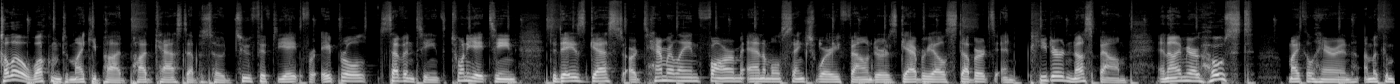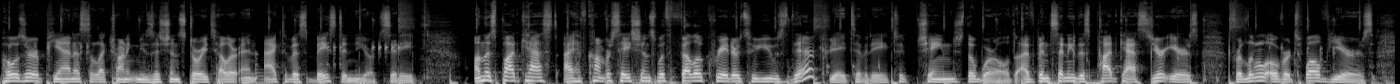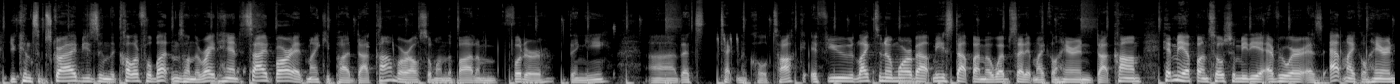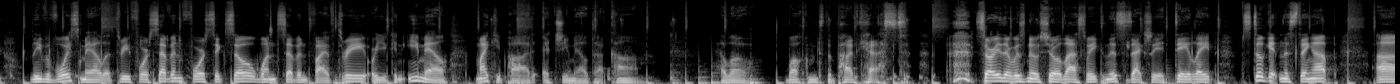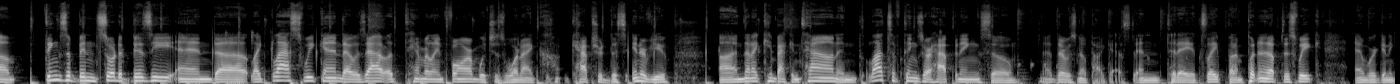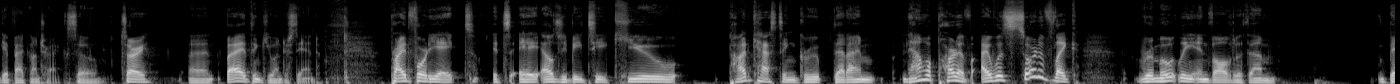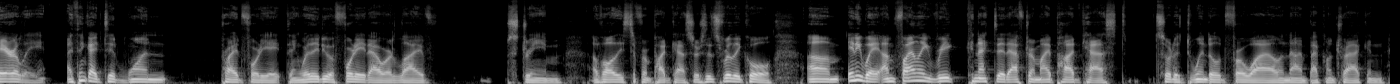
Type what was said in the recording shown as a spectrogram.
Hello, welcome to Mikey Pod podcast episode 258 for April 17th, 2018. Today's guests are Tamerlaine Farm Animal Sanctuary founders Gabrielle Stubbert and Peter Nussbaum, and I'm your host, Michael Harren. I'm a composer, pianist, electronic musician, storyteller, and activist based in New York City. On this podcast, I have conversations with fellow creators who use their creativity to change the world. I've been sending this podcast to your ears for a little over 12 years. You can subscribe using the colorful buttons on the right hand sidebar at mikeypod.com or also on the bottom footer thingy. Uh, that's technical talk. If you'd like to know more about me, stop by my website at michaelharren.com. Hit me up on social media everywhere as at Michael Harren. Leave a voicemail at 347 460 1753 or you can email mikeypod at gmail.com. Hello. Welcome to the podcast. Sorry there was no show last week, and this is actually a day late. I'm still getting this thing up. Um, things have been sort of busy, and uh, like last weekend, I was out at Tamerlaine Farm, which is when I captured this interview. Uh, and then I came back in town, and lots of things are happening, so uh, there was no podcast. And today it's late, but I'm putting it up this week, and we're going to get back on track. So sorry, uh, but I think you understand. Pride 48, it's a LGBTQ podcasting group that I'm now a part of. I was sort of like remotely involved with them, barely. I think I did one Pride 48 thing where they do a 48 hour live stream of all these different podcasters. It's really cool. Um, anyway, I'm finally reconnected after my podcast sort of dwindled for a while, and now I'm back on track and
